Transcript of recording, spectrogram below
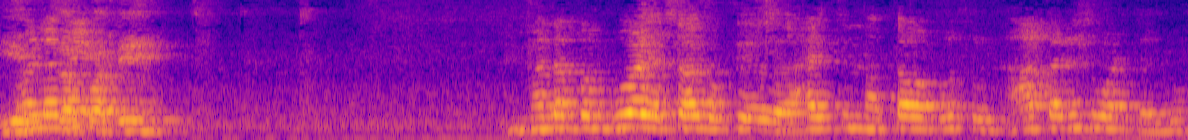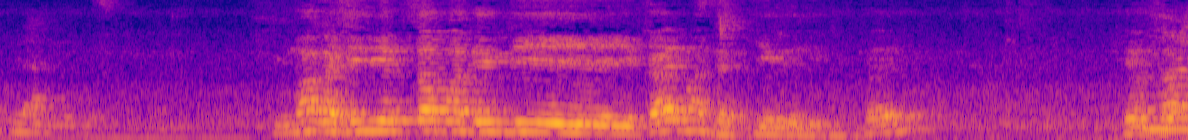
एक मला बी- चपाती. मला पण गोळ्या चालू केलं आहेत ना तवापासून. आताच वाटतं भूक लागली. मागाशी एक चपाती ती काय म्हणतात केलेली काय. मळा.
